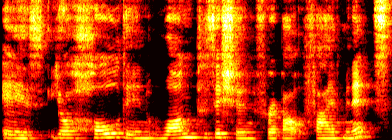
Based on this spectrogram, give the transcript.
is you're holding one position for about five minutes.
